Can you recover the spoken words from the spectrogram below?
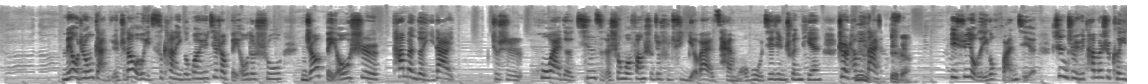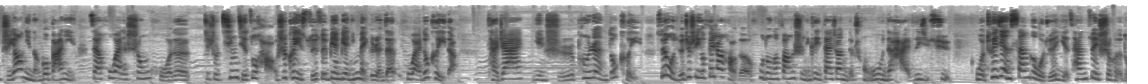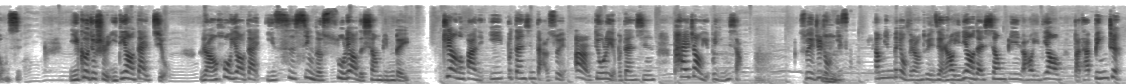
没有这种感觉，直到我有一次看了一个关于介绍北欧的书。你知道北欧是他们的一大就是户外的亲子的生活方式，就是去野外采蘑菇，接近春天，这是他们大家对的。必须有的一个环节，甚至于他们是可以，只要你能够把你在户外的生活的这种清洁做好，是可以随随便便，你每个人在户外都可以的，采摘、饮食、烹饪都可以。所以我觉得这是一个非常好的互动的方式，你可以带上你的宠物、你的孩子一起去。我推荐三个我觉得野餐最适合的东西，一个就是一定要带酒，然后要带一次性的塑料的香槟杯。这样的话，你一不担心打碎，二丢了也不担心，拍照也不影响。所以这种一香槟杯我非常推荐，然后一定要带香槟，然后一定要把它冰镇。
